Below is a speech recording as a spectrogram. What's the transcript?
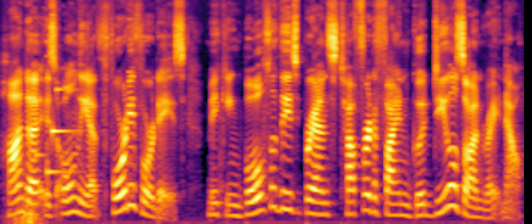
Honda is only at 44 days, making both of these brands tougher to find good deals on right now.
